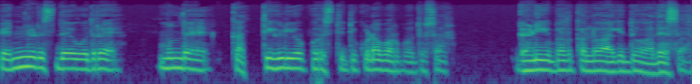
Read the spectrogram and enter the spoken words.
ಪೆನ್ ಹಿಡಿಸದೆ ಹೋದ್ರೆ ಮುಂದೆ ಕತ್ತಿ ಹಿಡಿಯೋ ಪರಿಸ್ಥಿತಿ ಕೂಡ ಬರ್ಬೋದು ಸರ್ ಗಣಿ ಬದುಕಲ್ಲೋ ಆಗಿದ್ದು ಅದೇ ಸರ್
